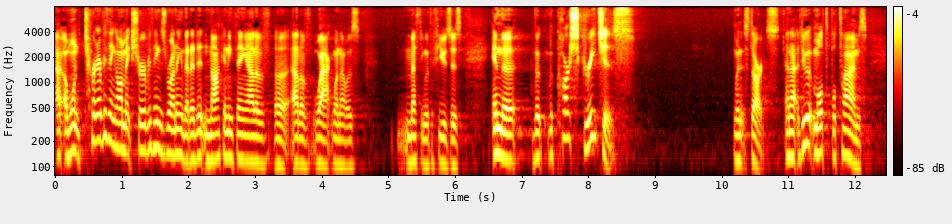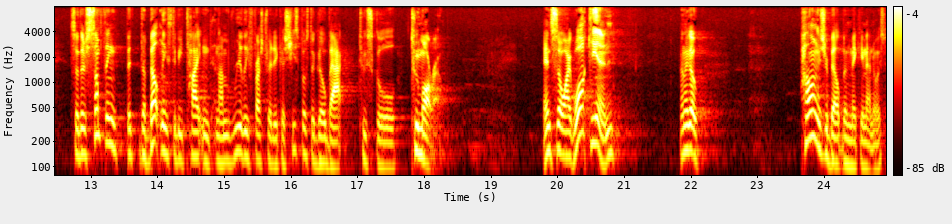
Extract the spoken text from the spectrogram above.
I, I, want to turn everything on, make sure everything's running, that I didn't knock anything out of, uh, out of whack when I was messing with the fuses. And the, the, the car screeches when it starts. And I do it multiple times. So there's something that the belt needs to be tightened, and I'm really frustrated because she's supposed to go back to school tomorrow. And so I walk in and I go, How long has your belt been making that noise?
